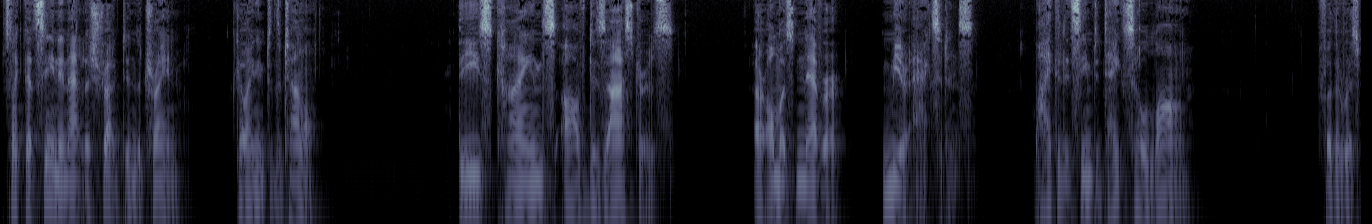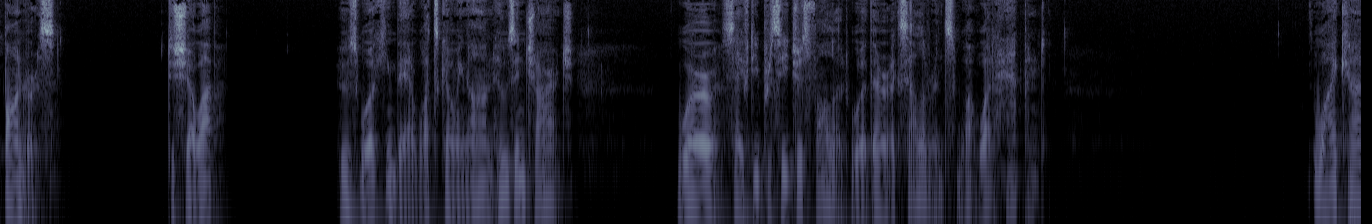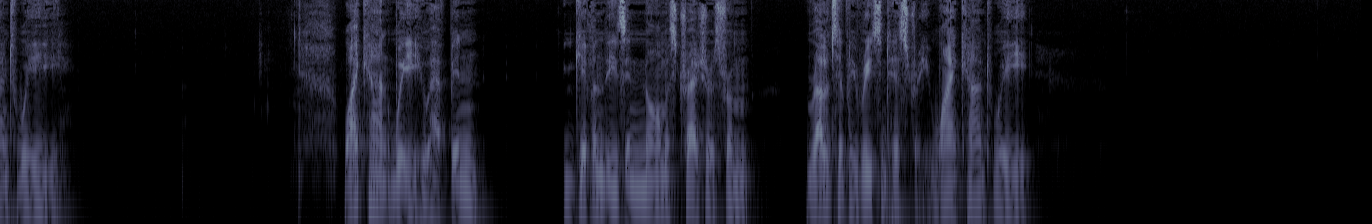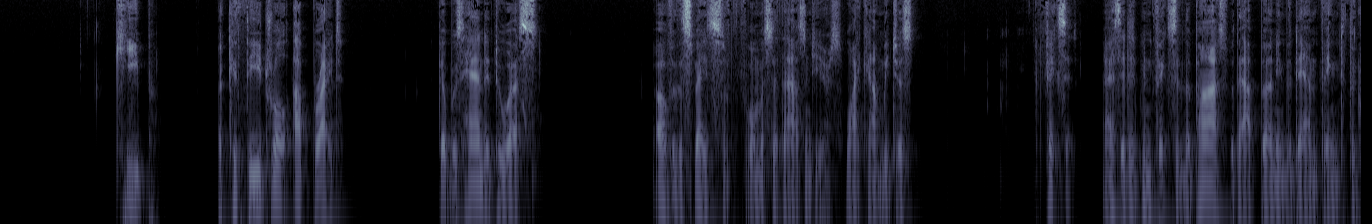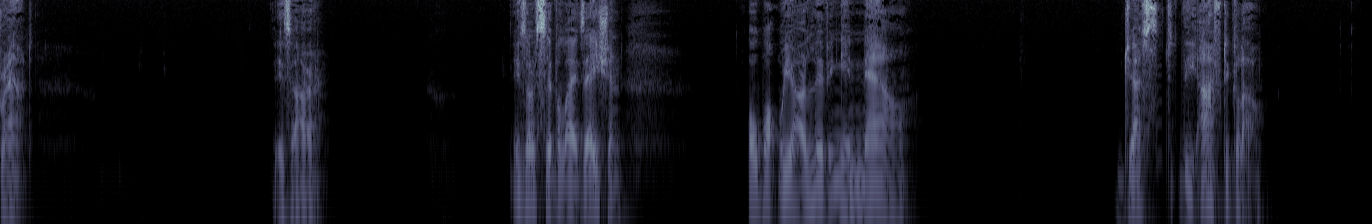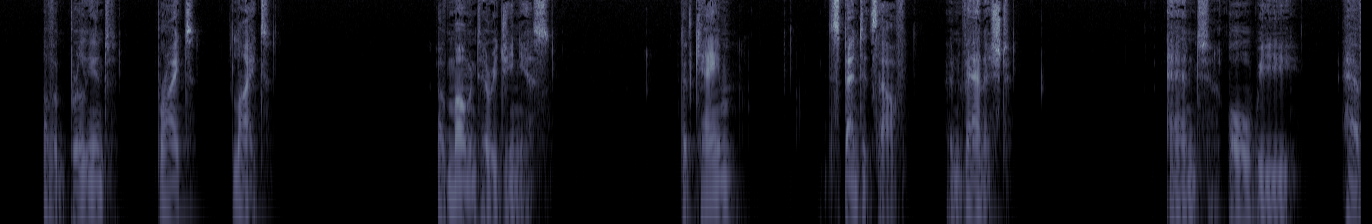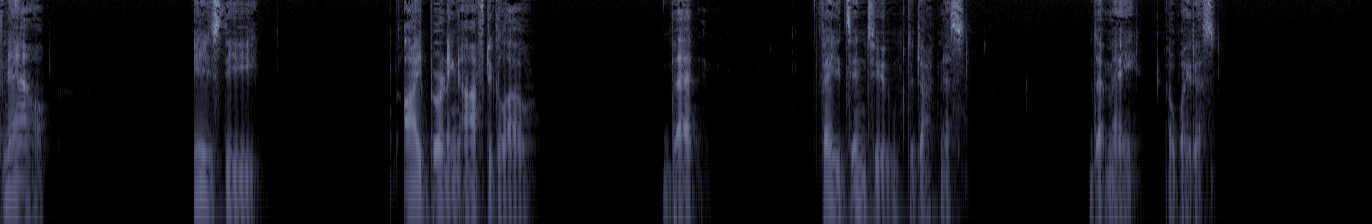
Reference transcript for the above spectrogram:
It's like that scene in Atlas Shrugged in the train going into the tunnel. These kinds of disasters are almost never mere accidents. Why did it seem to take so long for the responders to show up? Who's working there? What's going on? Who's in charge? Were safety procedures followed? Were there accelerants? What, what happened? Why can't we why can't we, who have been given these enormous treasures from relatively recent history, why can't we keep a cathedral upright that was handed to us over the space of almost a thousand years? Why can't we just fix it as it had been fixed in the past without burning the damn thing to the ground? Is our is our civilization or what we are living in now just the afterglow of a brilliant, bright light of momentary genius that came, spent itself, and vanished. And all we have now is the eye-burning afterglow that fades into the darkness that may await us.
